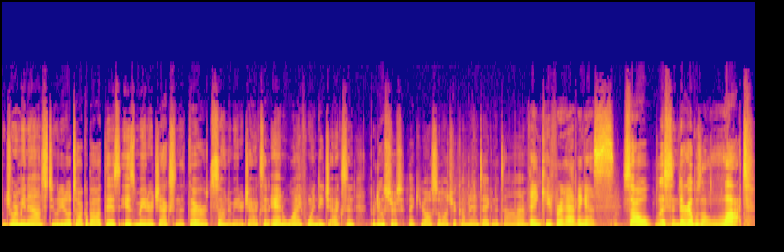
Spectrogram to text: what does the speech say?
But joining me now in studio to talk about this is Maynard Jackson III, son of Maynard Jackson, and wife Wendy Jackson, producers. Thank you all so much for coming in and taking the time. Thank you for having us. So, listen, there was a lot.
